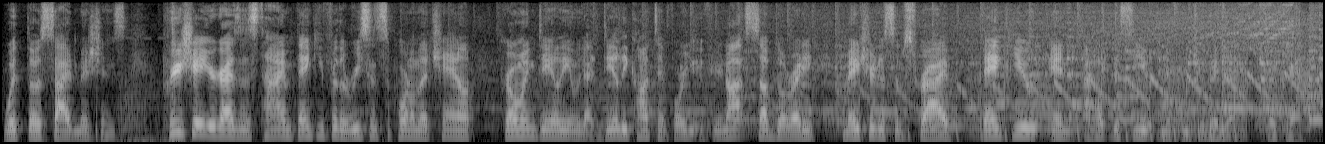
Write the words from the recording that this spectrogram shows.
with those side missions. Appreciate your guys' time. Thank you for the recent support on the channel growing daily and we got daily content for you. If you're not subbed already, make sure to subscribe. Thank you, and I hope to see you in a future video. Take care.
